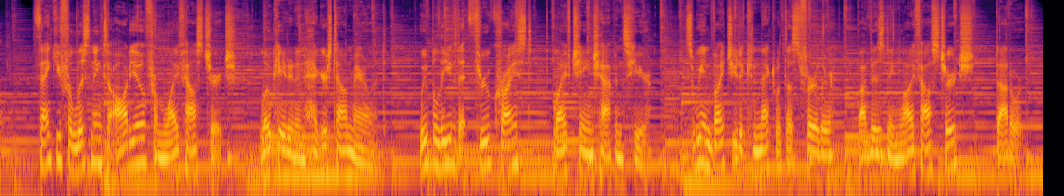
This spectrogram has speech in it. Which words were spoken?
Thank you for listening to audio from Lifehouse Church, located in Hagerstown, Maryland. We believe that through Christ, life change happens here. So we invite you to connect with us further by visiting lifehousechurch.org.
